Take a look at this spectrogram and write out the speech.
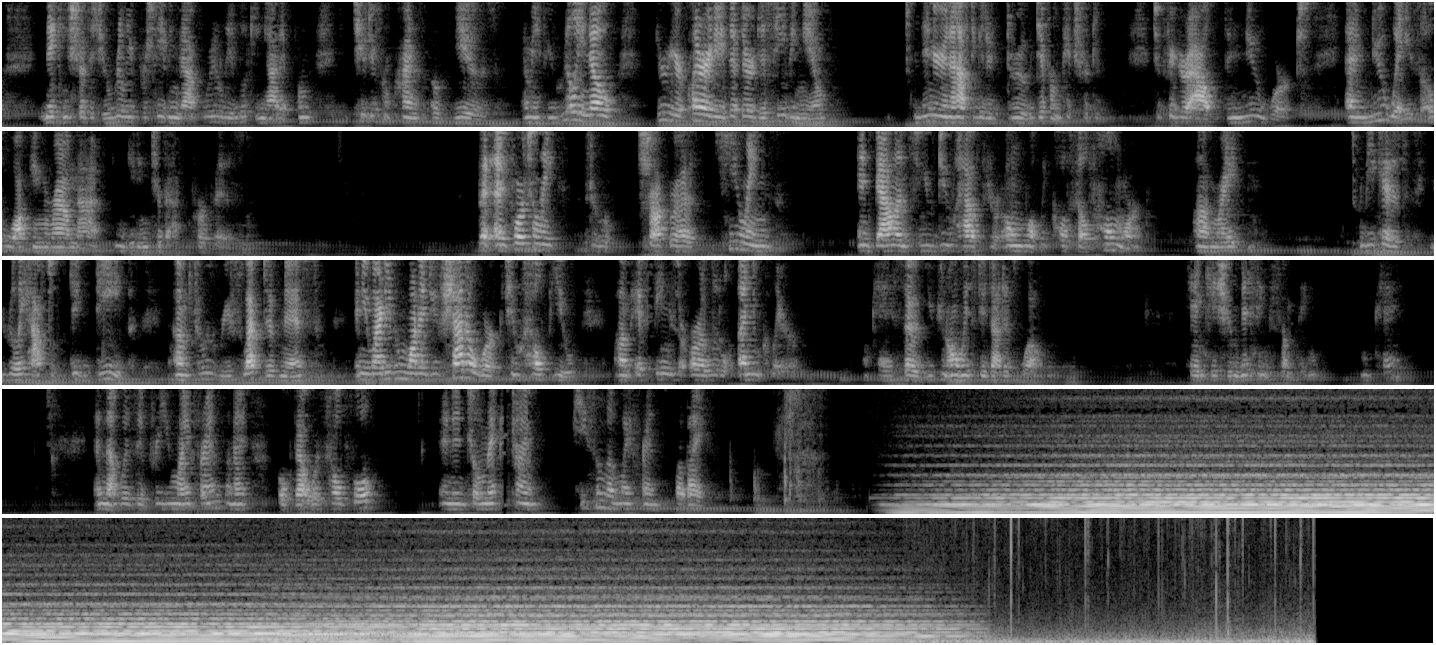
making sure that you're really perceiving that, really looking at it from two different kinds of views. I mean, if you really know through your clarity that they're deceiving you, then you're going to have to get through a different picture to, to figure out the new works and new ways of walking around that and getting to that purpose. But unfortunately, through chakra healings and balance, you do have your own what we call self homework um, right? Because you really have to dig deep um, through reflectiveness, and you might even want to do shadow work to help you um, if things are a little unclear. Okay, so you can always do that as well. Okay, in case you're missing something. Okay, and that was it for you, my friends, and I hope that was helpful. And until next time, peace and love, my friends. Bye bye.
